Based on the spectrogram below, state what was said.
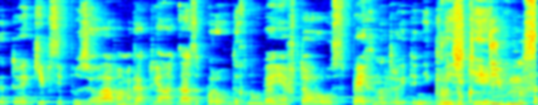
Като екип си пожелаваме, както Яна каза, първо вдъхновение, второ успех на другите ни книжки. Продуктивност.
